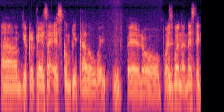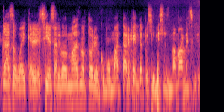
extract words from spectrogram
Ah, yo creo que es, es complicado, güey. Pero, pues bueno, en este caso, güey, que sí es algo más notorio como matar gente, pues si dices, no mames, güey.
